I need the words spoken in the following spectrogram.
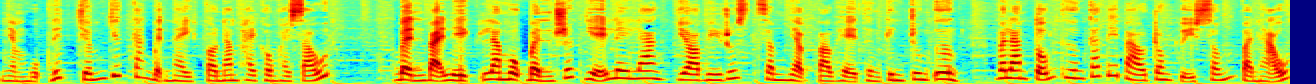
nhằm mục đích chấm dứt căn bệnh này vào năm 2026. Bệnh bại liệt là một bệnh rất dễ lây lan do virus xâm nhập vào hệ thần kinh trung ương và làm tổn thương các tế bào trong tủy sống và não.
